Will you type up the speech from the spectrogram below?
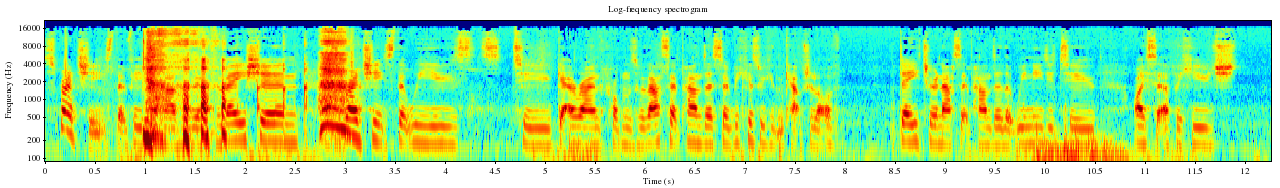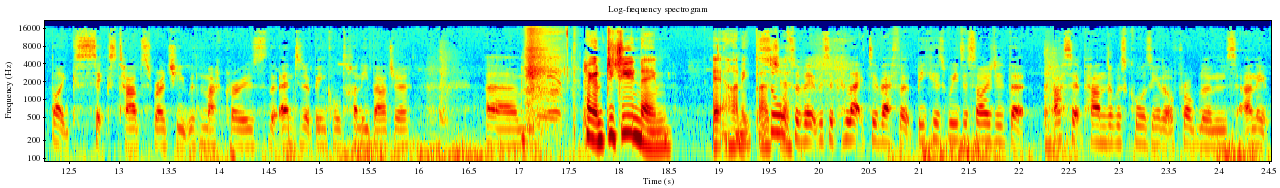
spreadsheets that people have of information, spreadsheets that we use to get around problems with Asset Panda. So because we couldn't capture a lot of data in Asset Panda that we needed to, I set up a huge like six tab spreadsheet with macros that ended up being called Honey Badger. Um, Hang on, did you name it Honey Badger? Sort of. It was a collective effort because we decided that Asset Panda was causing a lot of problems, and it,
